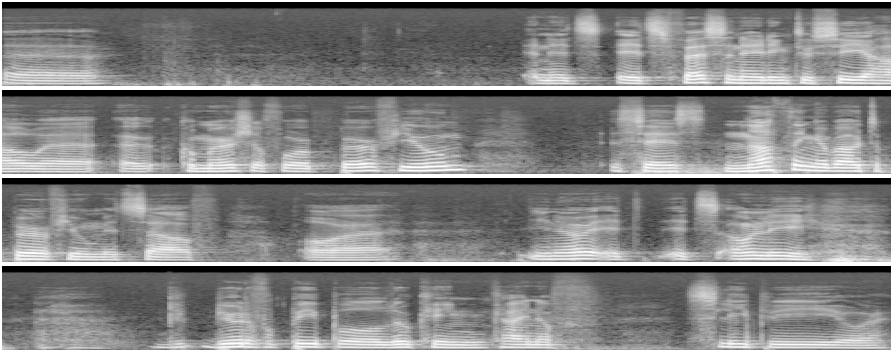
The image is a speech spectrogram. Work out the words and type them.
Uh, and it's it's fascinating to see how uh, a commercial for perfume says nothing about the perfume itself, or you know, it it's only b- beautiful people looking kind of sleepy or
